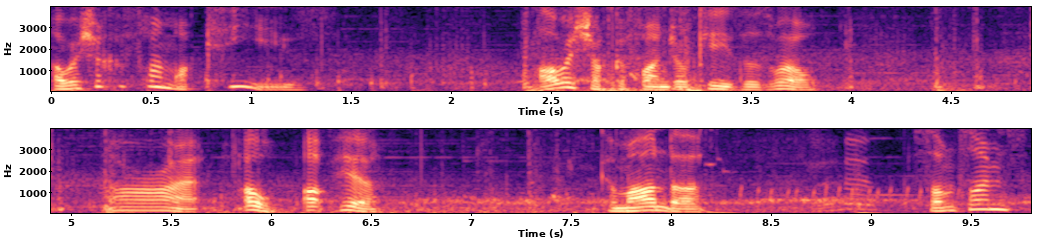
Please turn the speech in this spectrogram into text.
I wish I could find my keys. I wish I could find your keys as well. Alright. Oh, up here. Commander. Sometimes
